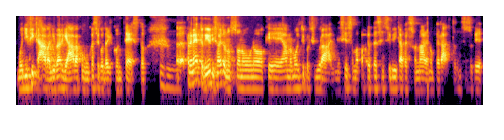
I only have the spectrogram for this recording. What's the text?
modificava, li variava comunque a seconda del contesto. Uh-huh. Eh, premetto che io di solito non sono uno che ama molti procedurali, nel senso, ma proprio per sensibilità personale, non per altro, nel senso che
